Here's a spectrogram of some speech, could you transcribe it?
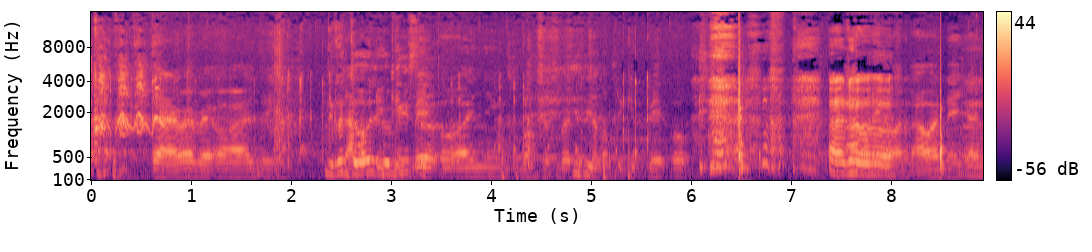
Cewek BO anjing. Kan Cakep cowok juga bisa. BO anjing. Bangsat banget cakep dikit BO. Aduh. Nih kawan-kawan nih jangan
